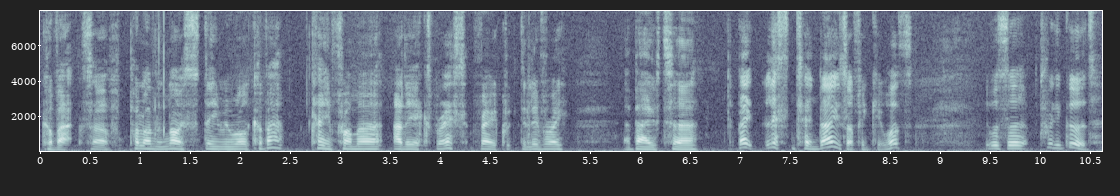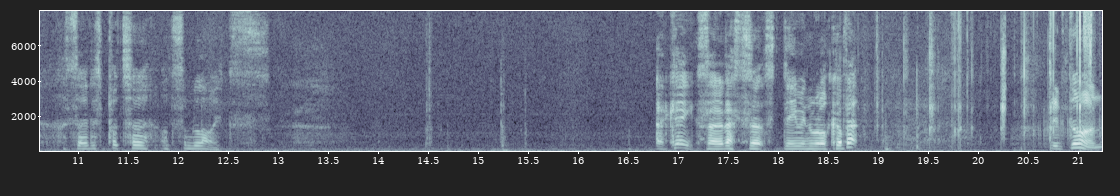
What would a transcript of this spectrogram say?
cover. So I've put on a nice steering wheel cover. Came from uh, AliExpress, very quick delivery, about uh, about less than ten days, I think it was. It was uh, pretty good. So let's put uh, on some lights. Okay, so that's the steering wheel cover. We've done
